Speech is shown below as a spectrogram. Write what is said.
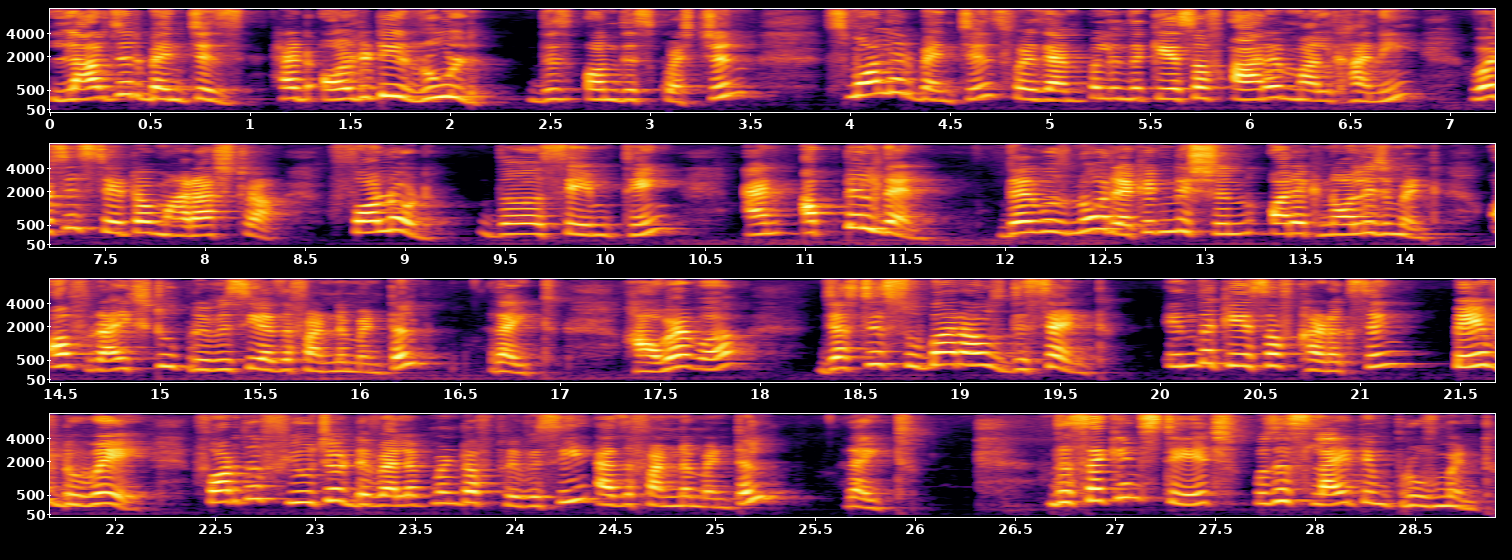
larger benches had already ruled this on this question, Smaller benches, for example, in the case of R.M. Malkhani versus state of Maharashtra, followed the same thing and up till then, there was no recognition or acknowledgement of right to privacy as a fundamental right. However, Justice Subba Rao's dissent in the case of Kharak Singh paved way for the future development of privacy as a fundamental right. The second stage was a slight improvement.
